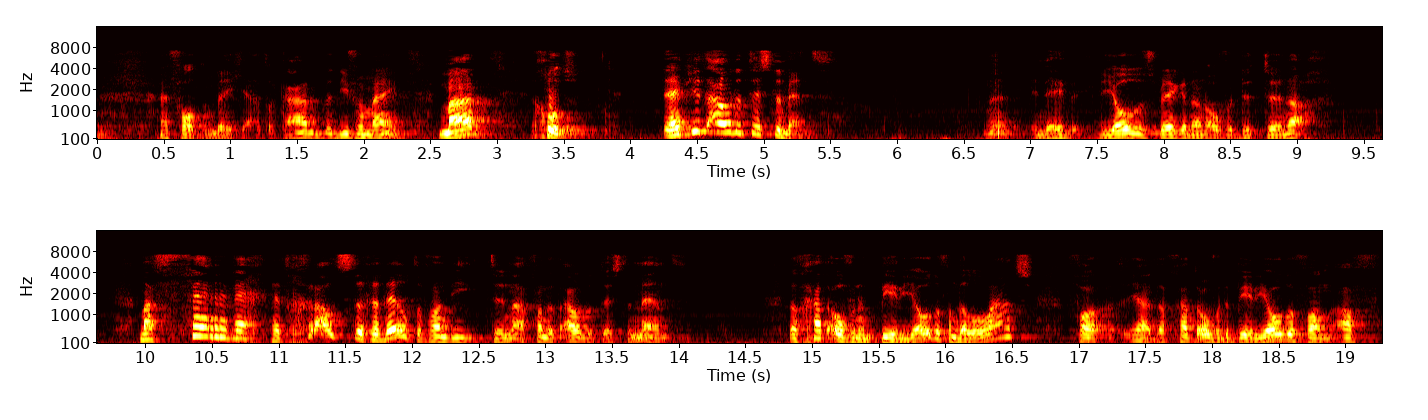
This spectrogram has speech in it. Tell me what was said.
hij valt een beetje uit elkaar, die van mij. Maar, goed, dan heb je het Oude Testament. In de, de Joden spreken dan over de Tenach. Maar verreweg het grootste gedeelte van die Tenach, van het Oude Testament, dat gaat over een periode van de laatste, van, ja, dat gaat over de periode vanaf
